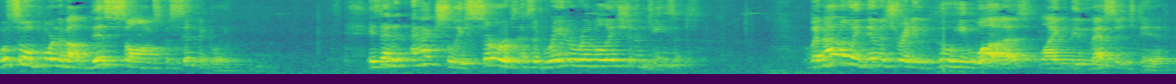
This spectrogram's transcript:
What's so important about this song specifically is that it actually serves as a greater revelation of Jesus. But not only demonstrating who he was, like the message did,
